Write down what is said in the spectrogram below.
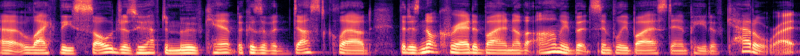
uh, like these soldiers who have to move camp because of a dust cloud that is not created by another army but simply by a stampede of cattle right?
